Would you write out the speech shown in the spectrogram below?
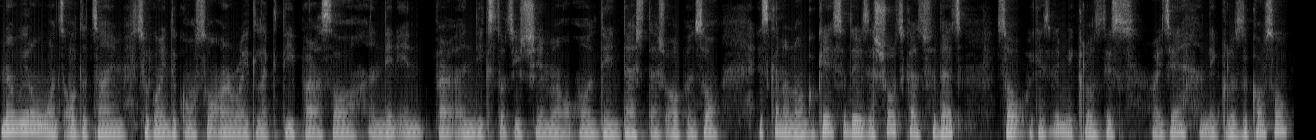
Now we don't want all the time to go in the console and write like the parcel and then in index.html or the dash dash open. So it's kind of long okay? So there's a shortcut for that. So we can let me close this right here and then close the console.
